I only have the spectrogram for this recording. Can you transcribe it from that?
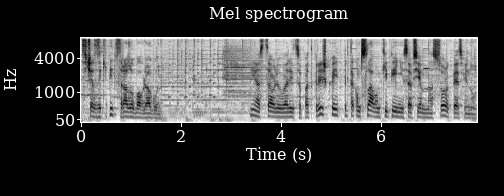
Сейчас закипит, сразу убавлю огонь. И оставлю вариться под крышкой при таком слабом кипении совсем на 45 минут.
